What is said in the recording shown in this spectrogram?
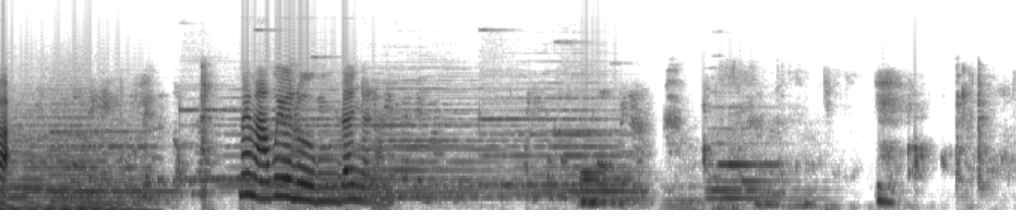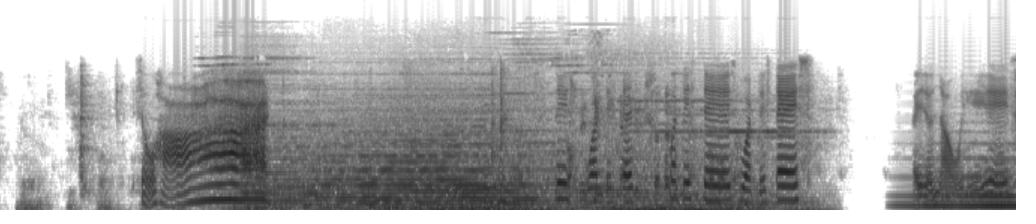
อะไม่มาวิวลืมเล่นยังไงโซฮา What is this? What is this? What is this? I don't know what it is.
